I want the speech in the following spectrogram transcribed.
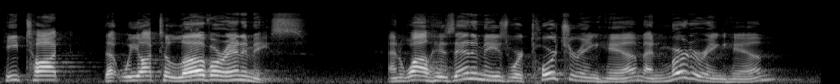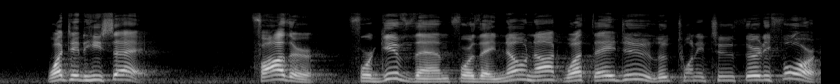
He taught that we ought to love our enemies. And while His enemies were torturing Him and murdering Him, what did He say? Father, forgive them for they know not what they do. Luke 22, 34.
